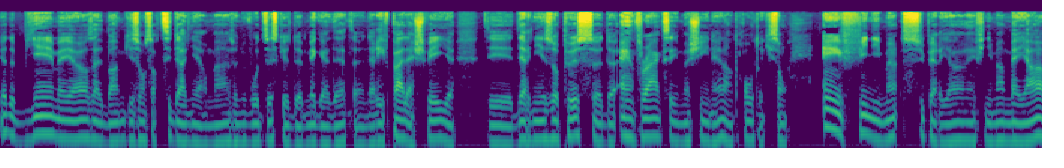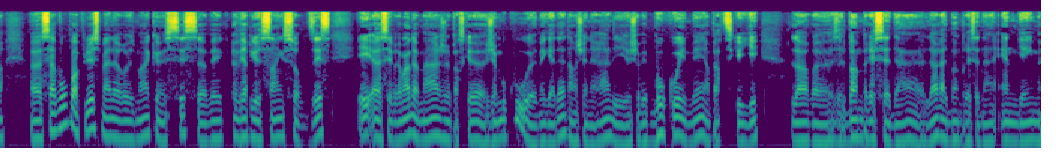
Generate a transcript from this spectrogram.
il y a de bien meilleurs albums qui sont sortis dernièrement. Ce nouveau disque de Megadeth euh, n'arrive pas à la cheville des derniers opus de Anthrax et Machine Head, entre autres, qui sont infiniment supérieurs, infiniment meilleurs. Euh, ça vaut pas plus, malheureusement, qu'un 6,5 sur 10. Et euh, c'est vraiment dommage parce que j'aime beaucoup Megadeth en général et j'avais beaucoup aimé en particulier leur euh, album précédent, euh, leur album précédent, Endgame,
